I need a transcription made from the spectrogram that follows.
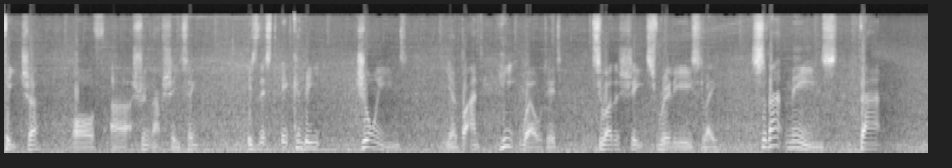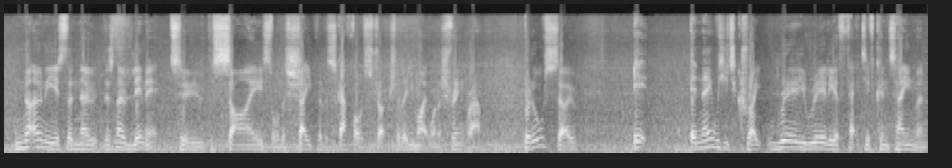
feature of uh, shrink wrap sheeting is that it can be joined you know, but, and heat welded to other sheets really easily. So that means that not only is there no, there's no limit to the size or the shape of the scaffold structure that you might want to shrink wrap, but also it enables you to create really, really effective containment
